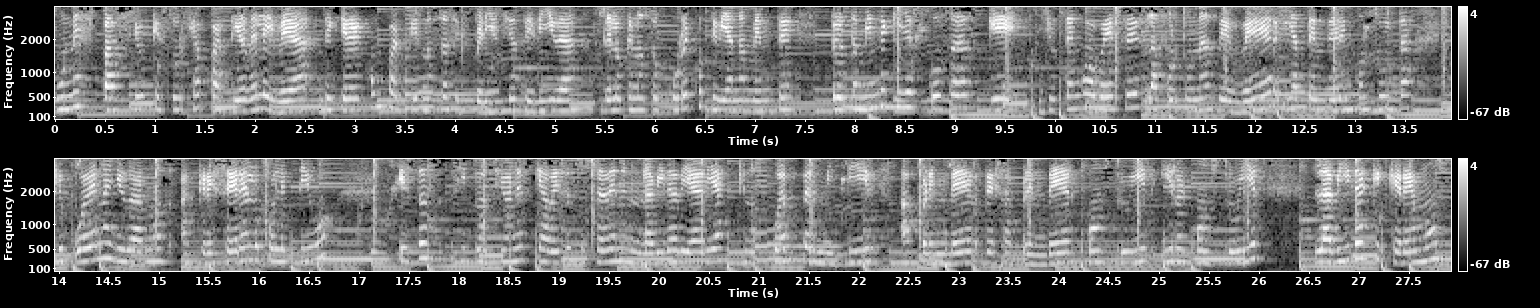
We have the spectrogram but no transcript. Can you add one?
un espacio que surge a partir de la idea de querer compartir nuestras experiencias de vida, de lo que nos ocurre cotidianamente, pero también de aquellas cosas que yo tengo a veces la fortuna de ver y atender en consulta que pueden ayudarnos a crecer en lo colectivo. Estas situaciones que a veces suceden en la vida diaria que nos pueden aprender, desaprender, construir y reconstruir la vida que queremos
